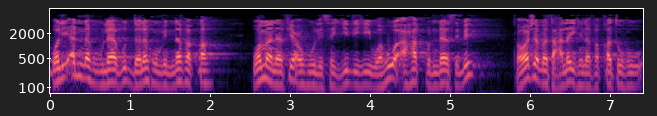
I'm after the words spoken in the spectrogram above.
ولأنه لا بد له من نفقة ومنافعه لسيده وهو أحق الناس به فوجبت عليه نفقته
